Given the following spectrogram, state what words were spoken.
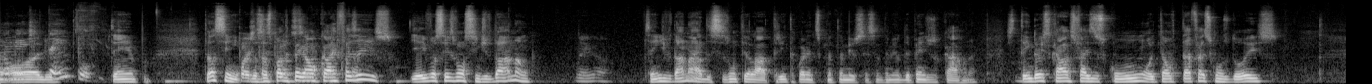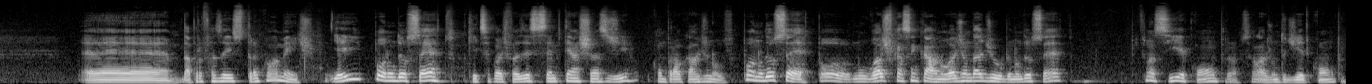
Não, óleo, tempo. tempo. Então assim, Pode vocês podem pegar um carro e fazer isso. E aí vocês vão se endividar? Não. Legal. Sem endividar nada. Vocês vão ter lá 30, 40, 50 mil, 60 mil, depende do carro, né? Se tem dois carros, faz isso com um, ou então até faz com os dois. É, dá pra fazer isso tranquilamente. E aí, pô, não deu certo, o que, que você pode fazer? Você sempre tem a chance de comprar o carro de novo. Pô, não deu certo, pô, não gosto de ficar sem carro, não gosto de andar de Uber, não deu certo. Financia, compra, sei lá, junta dinheiro e compra.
